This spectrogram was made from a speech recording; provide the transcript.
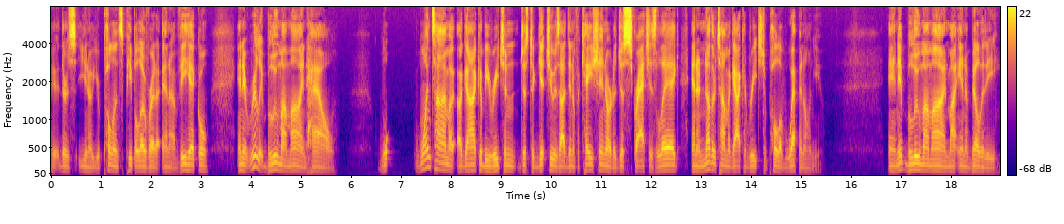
eh, there's you know you're pulling people over at a, in a vehicle, and it really blew my mind how w- one time a, a, guy could be reaching just to get you his identification or to just scratch his leg, and another time a guy could reach to pull a weapon on you, and it blew my mind my inability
